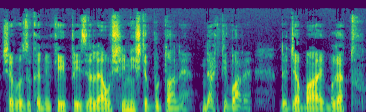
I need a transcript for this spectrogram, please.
Și ai văzut că în UK prizele au și niște butoane de activare. Degeaba ai băgat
